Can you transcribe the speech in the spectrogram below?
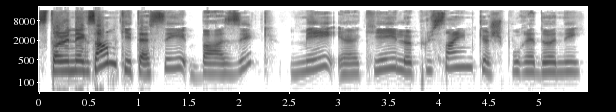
c'est un exemple qui est assez basique, mais euh, qui est le plus simple que je pourrais donner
